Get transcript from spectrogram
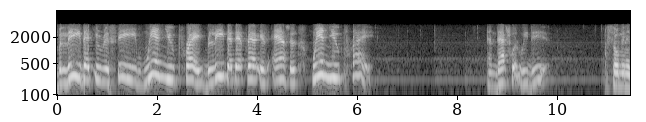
believe that you receive when you pray. Believe that that prayer is answered when you pray. And that's what we did so many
